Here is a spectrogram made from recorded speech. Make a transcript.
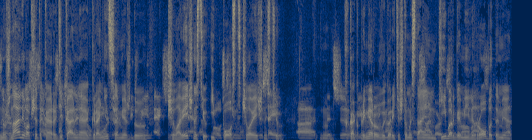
Нужна ли вообще такая радикальная граница между человечностью и постчеловечностью? Как, к примеру, вы говорите, что мы станем киборгами или роботами.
